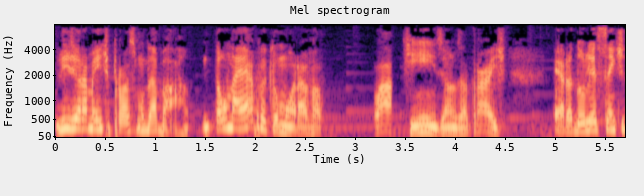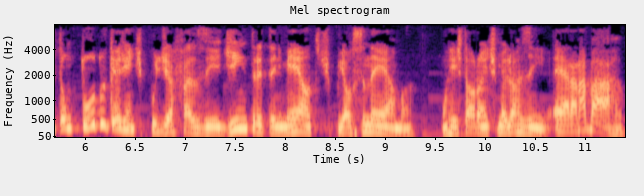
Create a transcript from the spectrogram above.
ligeiramente próximo da Barra. Então, na época que eu morava lá, 15 anos atrás, era adolescente, então tudo que a gente podia fazer de entretenimento, tipo ir ao cinema, um restaurante melhorzinho, era na Barra.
